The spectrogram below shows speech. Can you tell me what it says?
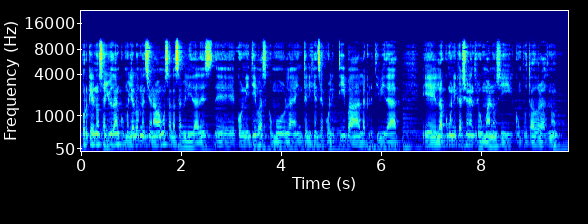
porque nos ayudan, como ya lo mencionábamos, a las habilidades de, cognitivas como la inteligencia colectiva, la creatividad, eh, la comunicación entre humanos y computadoras, ¿no?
